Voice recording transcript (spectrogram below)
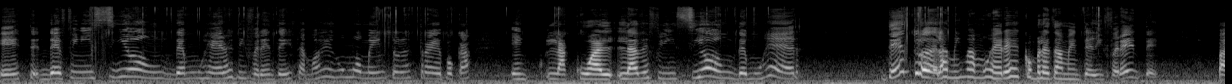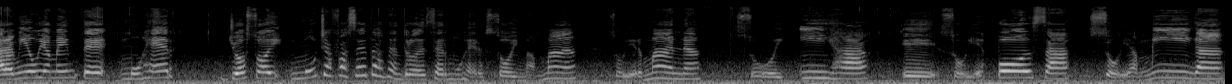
este, definición de mujer es diferente. Y estamos en un momento en nuestra época en la cual la definición de mujer dentro de las mismas mujeres es completamente diferente. Para mí, obviamente, mujer, yo soy muchas facetas dentro de ser mujer. Soy mamá, soy hermana, soy hija, eh, soy esposa, soy amiga,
